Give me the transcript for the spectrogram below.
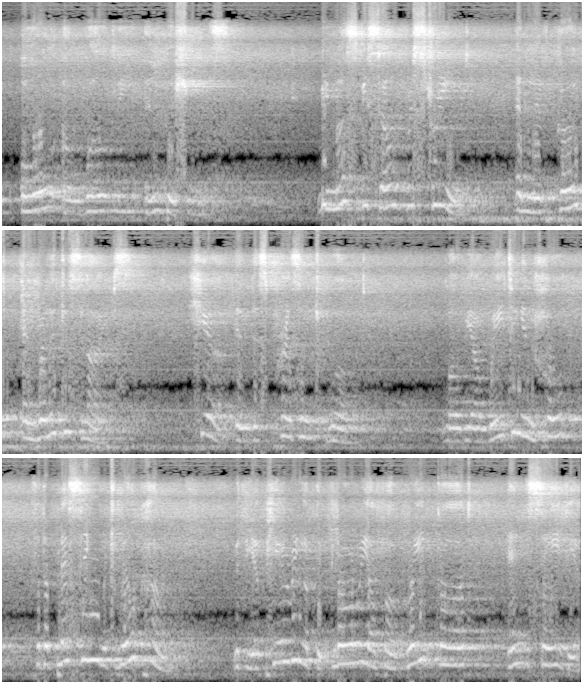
and all our worldly ambitions. We must be self-restrained and live good and religious lives here in this present world, while we are waiting in hope for the blessing which will come with the appearing of the glory of our great God and Savior,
